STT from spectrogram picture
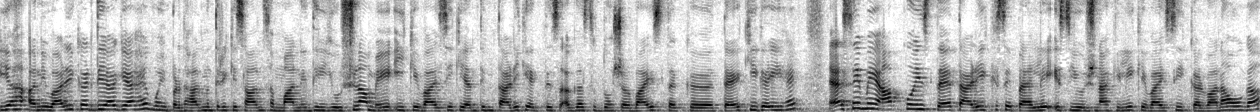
यह अनिवार्य कर दिया गया है, वहीं प्रधानमंत्री किसान सम्मान निधि योजना में ई के की अंतिम तारीख इकतीस अगस्त 2022 तक तय की गई है। ऐसे में आपको इस तय तारीख से पहले इस योजना के लिए के करवाना होगा।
